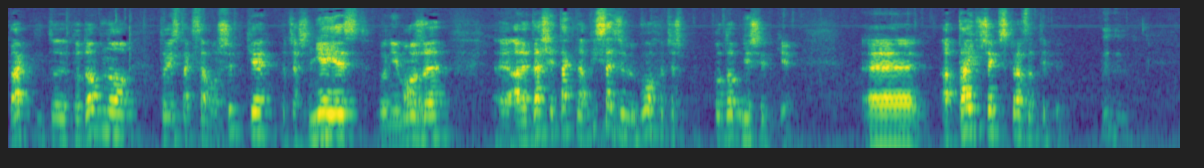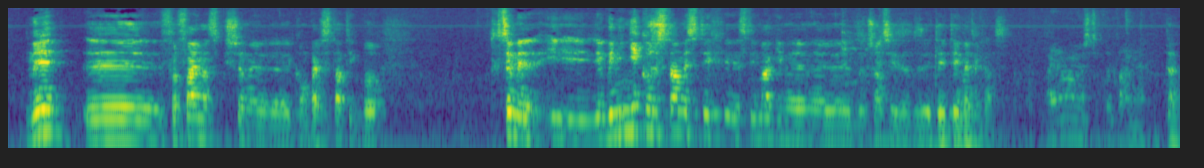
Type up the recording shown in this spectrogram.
Tak? To, podobno to jest tak samo szybkie, chociaż nie jest, bo nie może, e, ale da się tak napisać, żeby było chociaż podobnie szybkie. E, A type check sprawdza typy. My y, for finance piszemy y, compile static, bo chcemy, jakby nie, korzystamy z, tych, z tej magii dotyczącej tej, tej metaklasy. A ja mam jeszcze pytanie. Tak.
